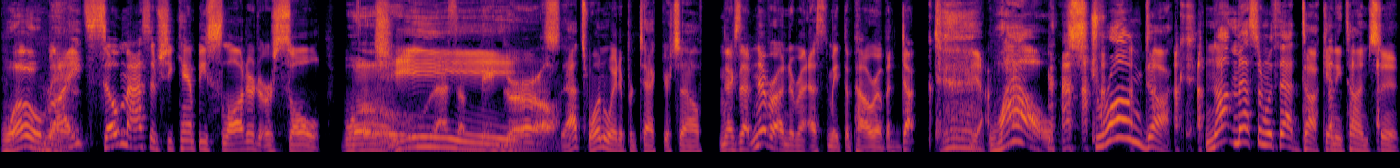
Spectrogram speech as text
Whoa, man. Right? So massive she can't be slaughtered or sold. Whoa. That's a big girl. That's one way to protect yourself. Next up, never underestimate the power of a duck. Yeah. Wow. Strong duck. Not messing with that duck anytime soon.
